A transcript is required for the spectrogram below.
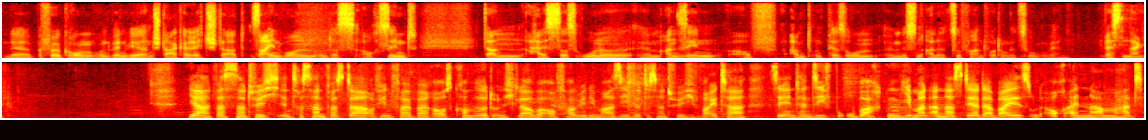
der Bevölkerung. Und wenn wir ein starker Rechtsstaat sein wollen und das auch sind, dann heißt das, ohne ähm, Ansehen auf Amt und Person äh, müssen alle zur Verantwortung gezogen werden. Besten Dank. Ja, was ist natürlich interessant, was da auf jeden Fall bei rauskommen wird. Und ich glaube, auch Fabio Di Masi wird es natürlich weiter sehr intensiv beobachten. Jemand anders, der dabei ist und auch einen Namen hat,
